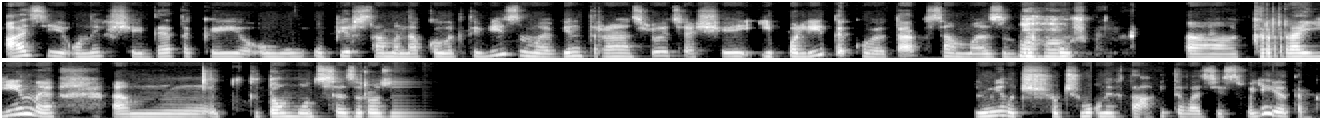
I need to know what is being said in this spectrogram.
Азії у них ще йде такий у- упір саме на колективізм. Він транслюється ще і політикою, так саме з Мгм. верхушки а, країни, ем, т тому це зрозу зрозуміло, що чому у них так помітила зі своєї, так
